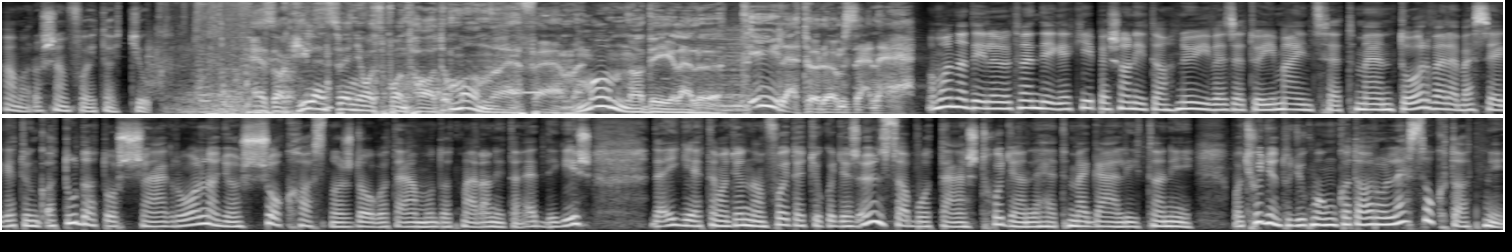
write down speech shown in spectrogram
Hamarosan folytatjuk. Ez a 98.6 Manna FM. Manna délelőtt. Életöröm zene. A Manna délelőtt vendége képes Anita, női vezetői mindset mentor. Vele beszélgetünk a tudatosságról. Nagyon sok hasznos dolgot elmondott már Anita eddig is, de ígértem, hogy onnan folytatjuk, hogy az önszabotást hogyan lehet megállítani, vagy hogyan tudjuk magunkat arról leszoktatni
